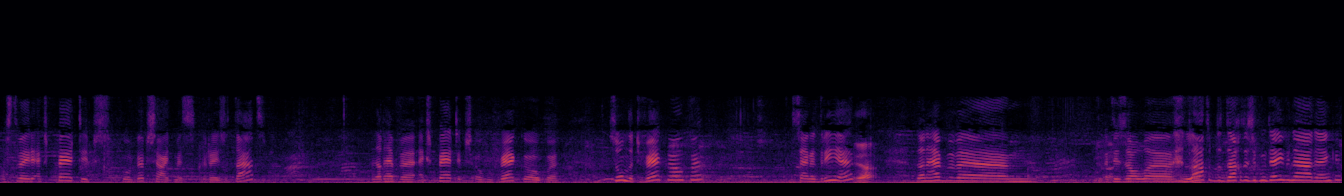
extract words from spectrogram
Als tweede expert tips voor website met resultaat. Dan hebben we expert tips over verkopen zonder te verkopen. Dat zijn er drie hè? Ja? Dan hebben we ehm, Het is al eh, laat op de dag, dus ik moet even nadenken.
